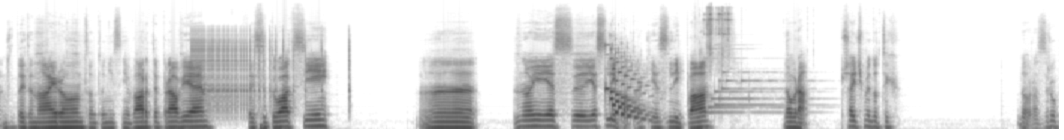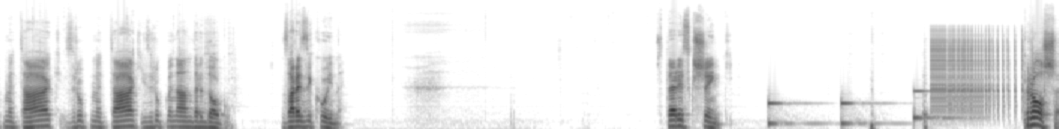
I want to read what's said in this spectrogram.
A tutaj ten Iron, to, to nic nie warte prawie w tej sytuacji. Yy, No i jest, jest lipa, tak? Jest lipa. Dobra, przejdźmy do tych. Dobra, zróbmy tak, zróbmy tak i zróbmy na underdogu. Zaryzykujmy. Cztery skrzynki. Proszę.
